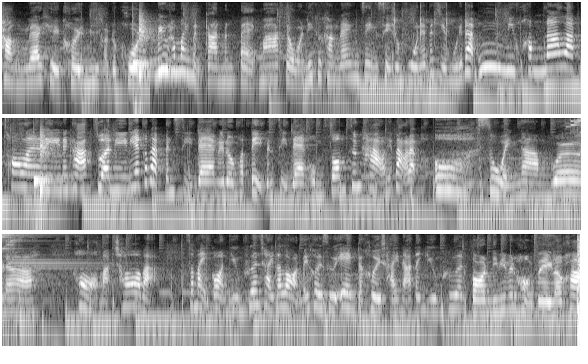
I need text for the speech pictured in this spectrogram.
ครั้งแรกเคเคยมีค่ะทุกคนไม่รู้ทำไมเหมือนกันมันแปลกมากแต่ว่านี่คือครั้งแรกจริงสีชมพูเนี่ยเป็นสีชมพูที่แบบมีความน่ารักทอลายดีนะคะ ส่วนอันนี้เนี่ยก็แบบเป็นสีแดงเลยโดยปกติเป็นสีแดงอมส้มซึ่งทาที่ปากแบบโอ้สวยงามเวอร์นะคะหอมอะชอบอะ มัยก่อนยืมเพื่อนใช้ตลอดไม่เคยซื้อเองแต่เคยใช้นะแต่ยืมเพื่อน ตอนนี้มีเป็นของตัวเองแล้วค่ะ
